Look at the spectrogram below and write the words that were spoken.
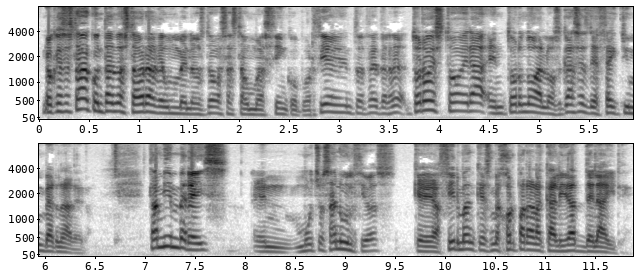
Lo que se estaba contando hasta ahora de un menos 2 hasta un más 5%, etcétera, todo esto era en torno a los gases de efecto invernadero. También veréis en muchos anuncios que afirman que es mejor para la calidad del aire.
